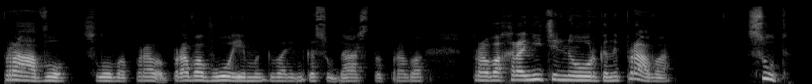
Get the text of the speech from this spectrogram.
Право, слово право, правовое, мы говорим, государство, право, правоохранительные органы, право, суд,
